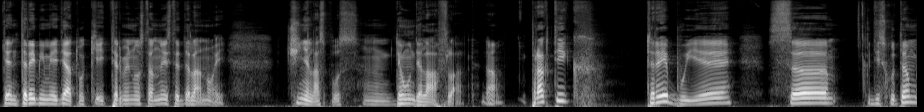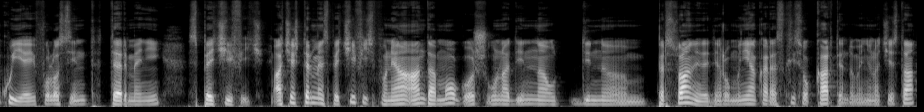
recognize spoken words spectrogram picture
Te întrebi imediat, ok, termenul ăsta nu este de la noi. Cine l-a spus? De unde l-a aflat? Da? Practic, trebuie să discutăm cu ei folosind termenii specifici. Acești termeni specifici spunea Anda Mogoș, una din, din uh, persoanele din România care a scris o carte în domeniul acesta,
